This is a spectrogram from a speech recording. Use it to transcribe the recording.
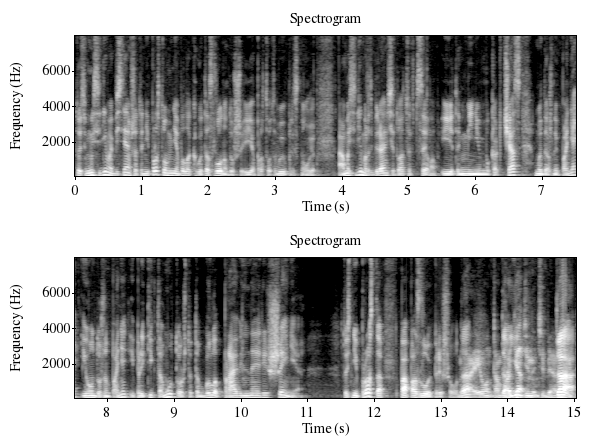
То есть мы сидим, объясняем, что это не просто у меня было какое-то зло на душе, и я просто вот выплеснул ее, а мы сидим, разбираем ситуацию в целом. И это минимум как час мы должны понять, и он должен понять и прийти к тому, то, что это было правильное решение. То есть не просто папа злой пришел, да? Да, и он там да, я, на тебя. Да, да,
